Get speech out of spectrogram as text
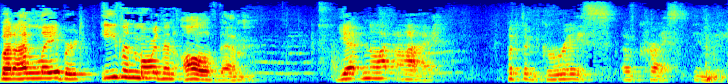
but I labored even more than all of them. Yet not I, but the grace of Christ in me.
